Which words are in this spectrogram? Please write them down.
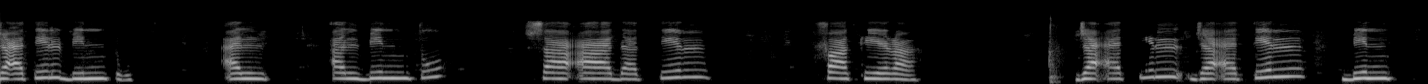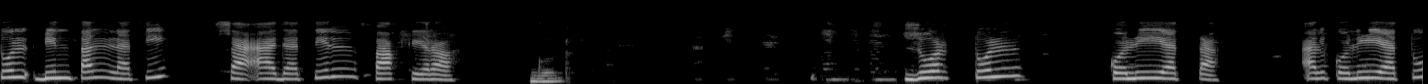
ja'atil bintu. Al al bintu sa'adatil fakira. Ja'atil ja'atil bintul bintal lati sa'adatil fakira. Good. Zurtul koliyata. Al koliyatu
